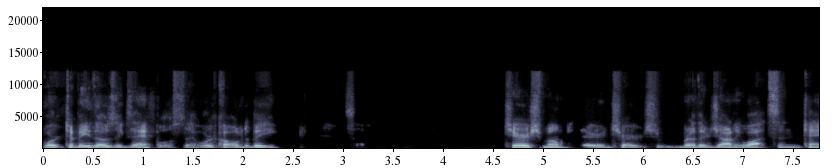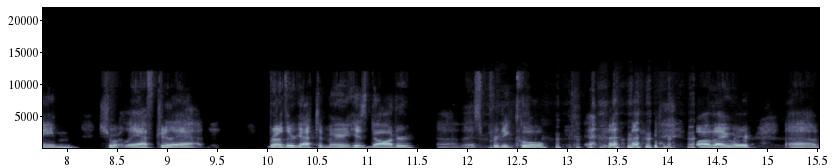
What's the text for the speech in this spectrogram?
work to be those examples that we're called to be. So, cherished moment there in church. Brother Johnny Watson came shortly after that. Brother got to marry his daughter. Uh, that's pretty cool. While they were uh,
